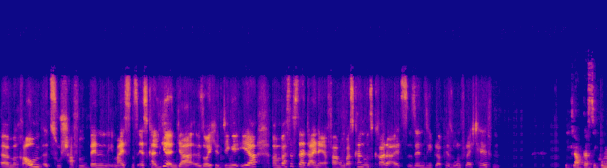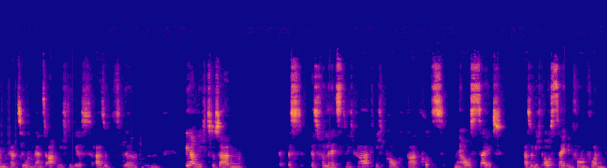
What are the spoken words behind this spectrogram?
ähm, Raum äh, zu schaffen, wenn meistens es eskalieren ja äh, solche Dinge eher. Ähm, was ist da deine Erfahrung? Was kann uns gerade als sensibler Person vielleicht helfen? Ich glaube, dass die Kommunikation ganz arg wichtig ist. Also ähm, ehrlich zu sagen, es, es verletzt mich gerade, ich brauche gerade kurz eine Auszeit, also nicht Auszeit in Form von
